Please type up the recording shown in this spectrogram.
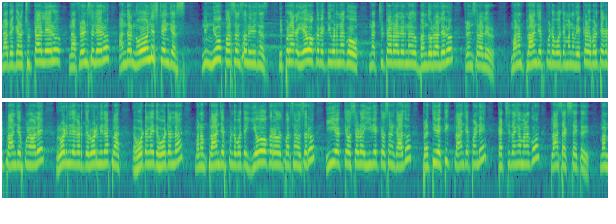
నా దగ్గర చుట్టాలు లేరు నా ఫ్రెండ్స్ లేరు అందరు ఓన్లీ స్ట్రేంజర్స్ నేను న్యూ పర్సన్స్ ఓన్ బిజినెస్ ఇప్పటిదాకా ఏ ఒక్క వ్యక్తి కూడా నాకు నా చుట్టాలు రాలేరు నా బంధువులు రాలేరు ఫ్రెండ్స్ రాలేరు. మనం ప్లాన్ చెప్పుకుంటూ పోతే మనం ఎక్కడ పడితే అక్కడ ప్లాన్ చెప్పుకోవాలి రోడ్డు మీద కడితే రోడ్డు మీద ప్లా హోటల్ అయితే హోటల్లో. మనం ప్లాన్ చెప్పుకుంటూ పోతే ఏ ఒక్క రోజు పర్సన్ వస్తారు ఈ వ్యక్తి వస్తాడో ఈ వ్యక్తి వస్తాడో కాదు. ప్రతి వ్యక్తికి ప్లాన్ చెప్పండి. ఖచ్చితంగా మనకు ప్లాన్ సక్సెస్ అవుతుంది. మనం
